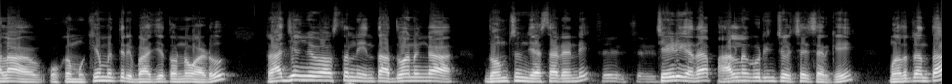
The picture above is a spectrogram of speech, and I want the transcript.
అలా ఒక ముఖ్యమంత్రి బాధ్యత ఉన్నవాడు రాజ్యాంగ వ్యవస్థల్ని ఇంత అధ్వానంగా ధ్వంసం చేస్తాడండి. చేయడు కదా పాలన గురించి వచ్చేసరికి మొదటంతా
